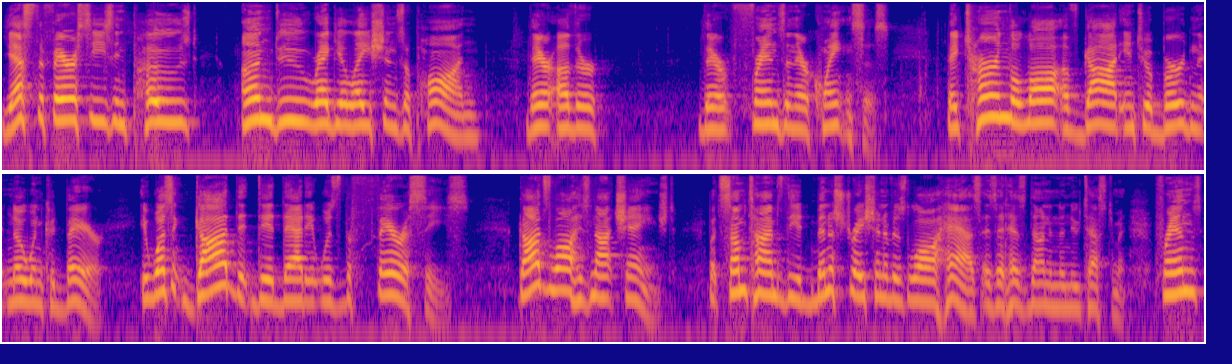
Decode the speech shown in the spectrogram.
Yes, the Pharisees imposed undue regulations upon their other their friends and their acquaintances. They turned the law of God into a burden that no one could bear. It wasn't God that did that, it was the Pharisees. God's law has not changed, but sometimes the administration of his law has, as it has done in the New Testament. Friends,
